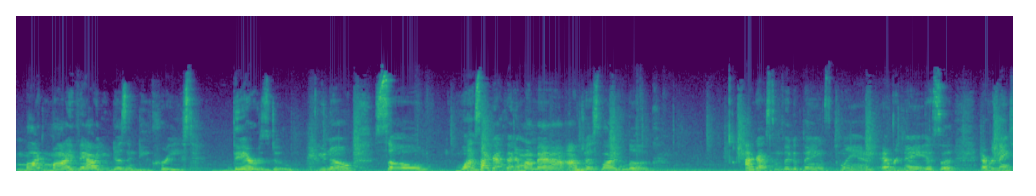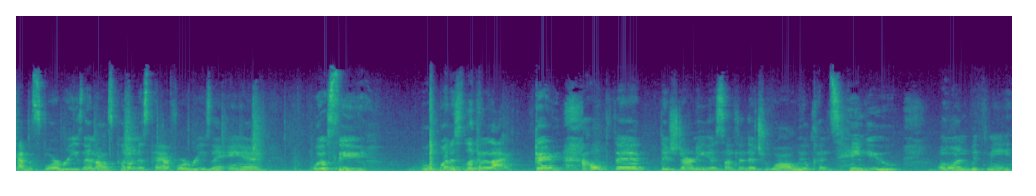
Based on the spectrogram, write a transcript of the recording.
like my value doesn't decrease. Theirs do you know? So once I got that in my mind I'm just like look I got some bigger things planned. Everything is a everything happens for a reason. I was put on this path for a reason and we'll see what it's looking like okay? I hope that this journey is something that you all will continue on with me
